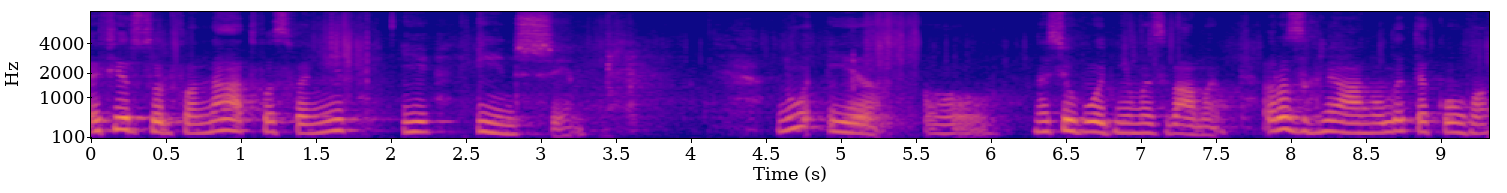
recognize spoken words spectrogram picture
ефірсульфонат, фосфамід і інші. Ну і о, на сьогодні ми з вами розглянули такого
